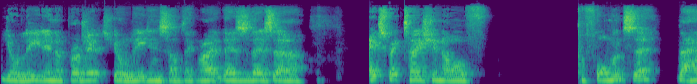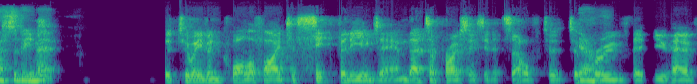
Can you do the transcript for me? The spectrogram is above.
you're leading a project, you're leading something, right? There's there's a expectation of performance there that has to be met to even qualify to sit for the exam, that's a process in itself to, to yeah. prove that you have,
